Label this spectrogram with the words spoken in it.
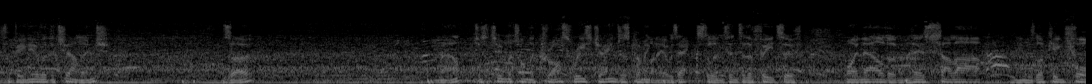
Fabinho with the challenge. Zo. Just too much on the cross. Reece James is coming on. It was excellent into the feet of Wijnaldum. Here's Salah. He was looking for...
